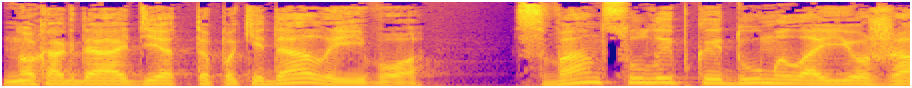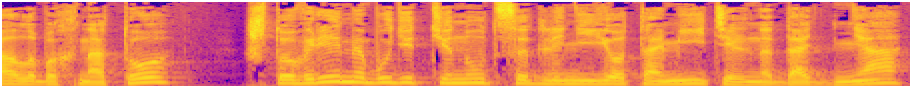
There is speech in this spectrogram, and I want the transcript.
Но когда Адетта покидала его, Сван с улыбкой думал о ее жалобах на то, что время будет тянуться для нее томительно до дня,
